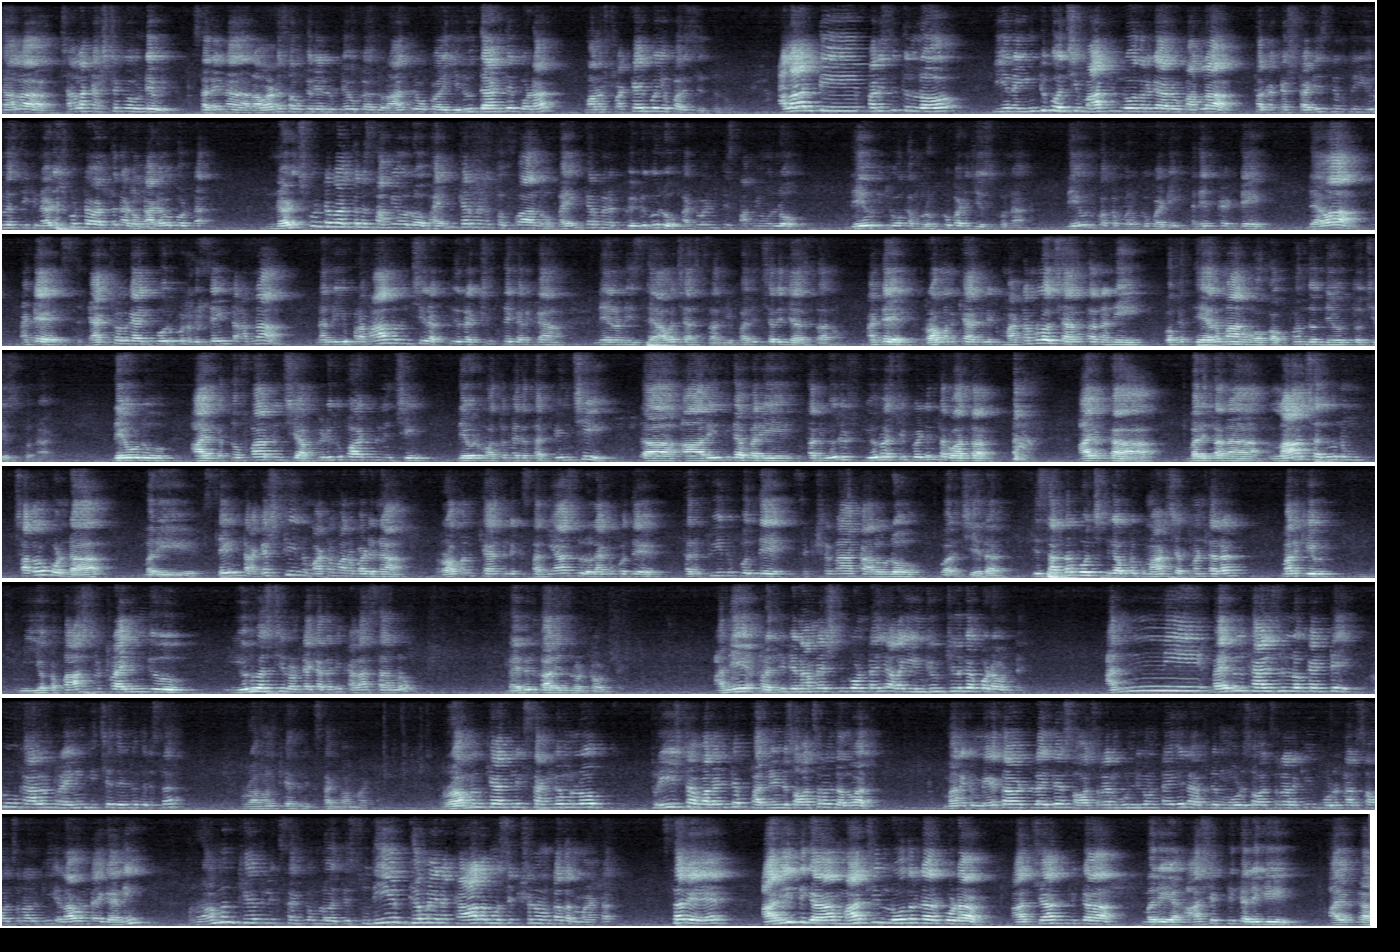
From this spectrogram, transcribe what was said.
చాలా చాలా కష్టంగా ఉండేవి. సరైన రవాణా సౌకర్యాలు ఉండేవి కాదు. రాత్రి ఒకవేళ ఎనిమిది దాటితే కూడా మనం స్ట్రక్ అయిపోయే పరిస్థితులు. అలాంటి పరిస్థితుల్లో ఈయన ఇంటికి వచ్చి మార్టిన్ లోదర్ గారు మరలా తన యొక్క స్టడీస్ నిమిత్తం యూనివర్సిటీకి నడుచుకుంటూ వెళ్తున్నాడు ఒక అడవి నడుచుకుంటూ వెళ్తున్న సమయంలో భయంకరమైన తుఫాను భయంకరమైన పిడుగులు అటువంటి సమయంలో దేవునికి ఒక మొక్కుబడి చేసుకున్నాడు. దేవునికి ఒక మొక్కుబడి. అదేంటంటే దేవా అంటే యాక్చువల్గా ఆయన కోరుకున్నది సెయింట్ అన్న నన్ను ఈ ప్రమాదం నుంచి రక్షి రక్షిస్తే కనుక నేను నీ సేవ చేస్తాను నీ పరిచయం చేస్తాను. అంటే రోమన్ క్యాథలిక్ మఠంలో చేరతానని ఒక తీర్మానం ఒక ఒప్పందం దేవుడితో చేసుకున్నాడు. దేవుడు ఆ యొక్క తుఫాన్ నుంచి ఆ పిడుగుపాటు నుంచి దేవుడు మొత్తం మీద తప్పించి ఆ, రీతిగా మరి తన యూని యూనివర్సిటీకి వెళ్ళిన తర్వాత ఆ యొక్క మరి తన లా చదువును చదవకుండా మరి సెయింట్ అగస్టిన్ మఠం అనబడిన రోమన్ క్యాథలిక్ సన్యాసులు లేకపోతే తర్ఫీదు పొందే శిక్షణా కాలంలో వారు చేరారు. ఈ సందర్భం వచ్చింది కాబట్టి ఒక మాట చెప్పమంటారా? మనకి ఈ యొక్క పాస్టర్ ట్రైనింగ్ యూనివర్సిటీలు ఉంటాయి కదండి కళాశాలలో బైబిల్ కాలేజీలు ఉంటూ ఉంటాయి. అనే ప్రతి డినామినేషన్గా ఉంటాయి అలాగే ఇండివిజువల్గా కూడా ఉంటాయి. అన్ని బైబిల్ కాలేజీల్లో కంటే ఎక్కువ కాలం ట్రైనింగ్ ఇచ్చేది ఏంటో తెలుసా? రోమన్ క్యాథలిక్ సంఘం అన్నమాట. రోమన్ క్యాథలిక్ సంఘంలో ప్రీస్ట్ అవ్వాలంటే పన్నెండు సంవత్సరాలు చదవాలి. మనకి మిగతా వాటిలో అయితే సంవత్సరానికి ఉండి ఉంటాయి లేకపోతే మూడు సంవత్సరాలకి మూడున్నర సంవత్సరాలకి ఇలా ఉంటాయి. కానీ రోమన్ క్యాథలిక్ సంఘంలో అయితే సుదీర్ఘమైన కాలము శిక్షణ ఉంటుందన్నమాట. సరే ఆ రీతిగా మార్చిన్ లోదర్ గారు కూడా ఆధ్యాత్మిక మరి ఆసక్తి కలిగి ఆ యొక్క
